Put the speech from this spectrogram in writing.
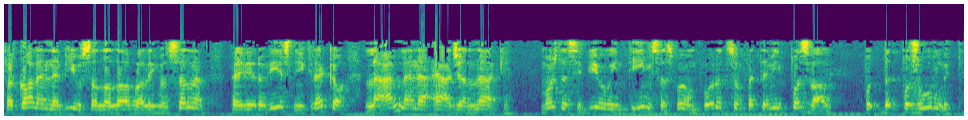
Fakale nebiju sallallahu alaihi wasallam, pa je vjerovjesnik rekao, la'allana a'đalnake. Možda si bio u intimi sa svojom porodcom, pa te mi pozvali, po, da požurlite.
